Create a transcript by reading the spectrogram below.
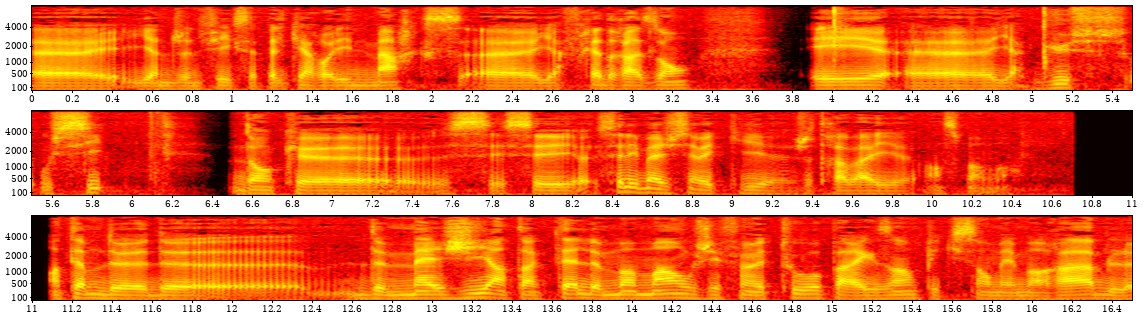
euh, il y a une jeune fille qui s'appelle Caroline Marx, euh, il y a Fred Razon et euh, il y a Gus aussi. Donc, c'est les magiciens avec qui je travaille en ce moment. En termes de, de, de, magie en tant que tel, de moments où j'ai fait un tour, par exemple, et qui sont mémorables,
